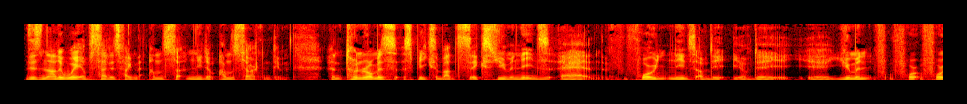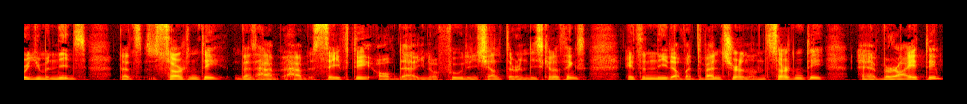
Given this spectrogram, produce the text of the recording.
this is another way of satisfying the need of uncertainty. And Tony Robbins speaks about six human needs, uh, four needs of the of the uh, human four, four human needs. That's certainty, that have have safety of the you know food and shelter and these kind of things. It's a need of adventure and uncertainty, uh, variety.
